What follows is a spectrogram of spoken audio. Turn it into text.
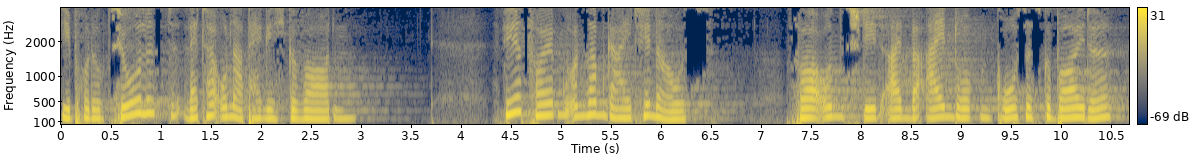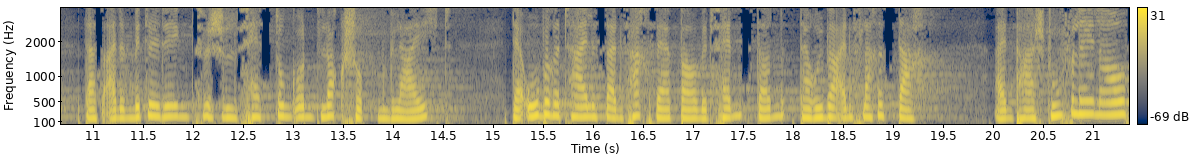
Die Produktion ist wetterunabhängig geworden. Wir folgen unserem Guide hinaus. Vor uns steht ein beeindruckend großes Gebäude, das einem Mittelding zwischen Festung und Lokschuppen gleicht. Der obere Teil ist ein Fachwerkbau mit Fenstern, darüber ein flaches Dach. Ein paar Stufen hinauf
